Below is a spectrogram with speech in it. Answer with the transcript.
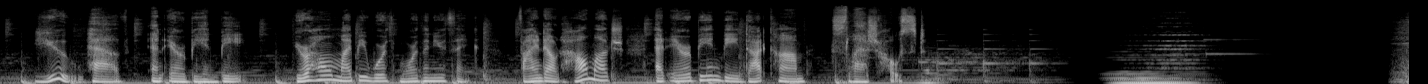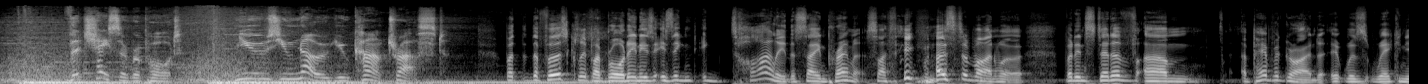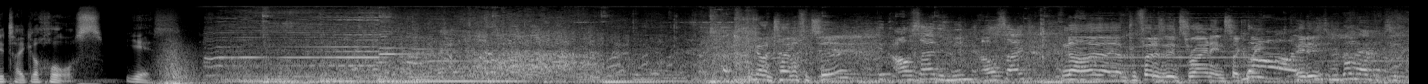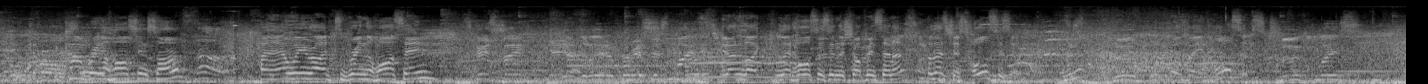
you have an Airbnb. Your home might be worth more than you think. Find out how much at airbnb.com/slash host. The Chaser Report. News you know you can't trust. But the first clip I brought in is, is en- entirely the same premise. I think most of mine were. But instead of um, a pepper grinder, it was where can you take a horse? Yes. You got a table for two? Outside, you mean outside? No, I I prefer that it's raining, so can we eat it? You don't have to take a horse. Can't bring a horse inside? No. Hey, are we right to bring the horse in? Excuse me, you have the little premises, please. You don't like let horses in the shopping centre? Well, that's just horses, isn't it? Move, please. Well, being horses. Move, please.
